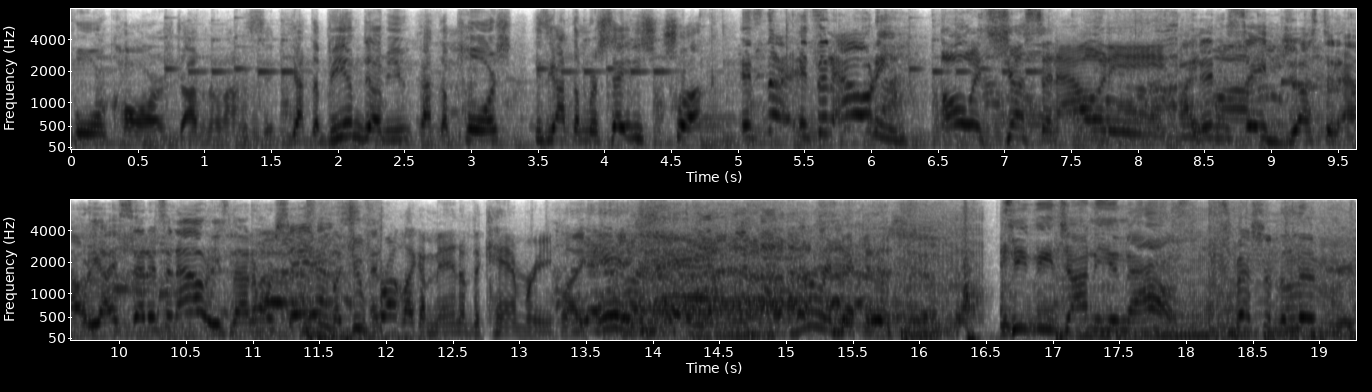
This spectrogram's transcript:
four cars driving around the city? Got the BMW, got the Porsche, he's got the Mercedes truck. It's not, it's an Audi. Oh, it's just an Audi. I didn't say just an Audi, I said it's an Audi, it's not a Mercedes. Yeah, but you front like a man of the Camry. Like, Very ridiculous. TV Johnny in the house. Special delivery.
